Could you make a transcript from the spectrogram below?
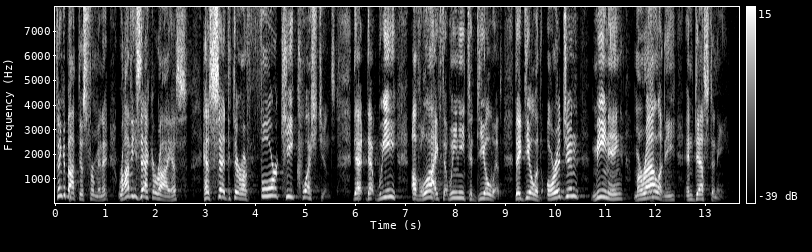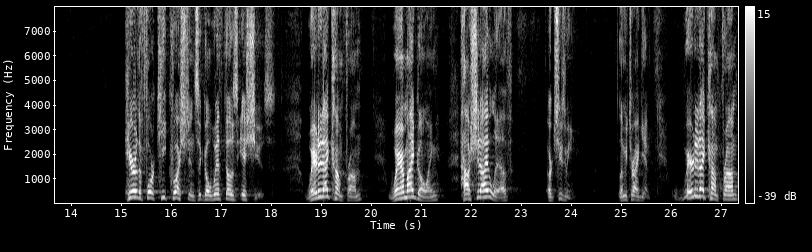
think about this for a minute. Ravi Zacharias has said that there are four key questions that, that we of life that we need to deal with. They deal with origin, meaning, morality, and destiny. here are the four key questions that go with those issues Where did I come from? Where am I going? How should I live? Or, excuse me, let me try again. Where did I come from?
